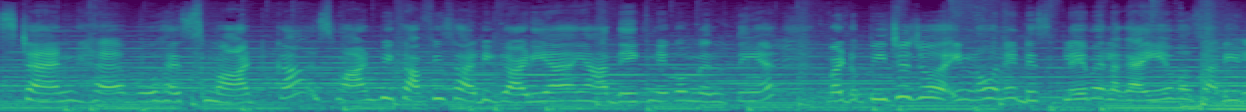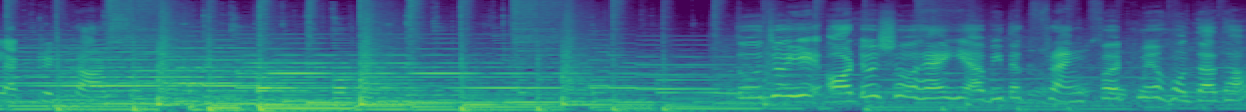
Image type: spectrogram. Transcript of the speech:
स्टैंड है, वो है स्मार्ट का। स्मार्ट भी काफ़ी सारी गाड़ियाँ यहाँ देखने को मिलती हैं बट पीछे जो इन्होंने डिस्प्ले में लगाई है, वो सारी इलेक्ट्रिक कार्स हैं। जो ये ऑटो शो है, ये अभी तक फ्रैंकफर्ट में होता था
